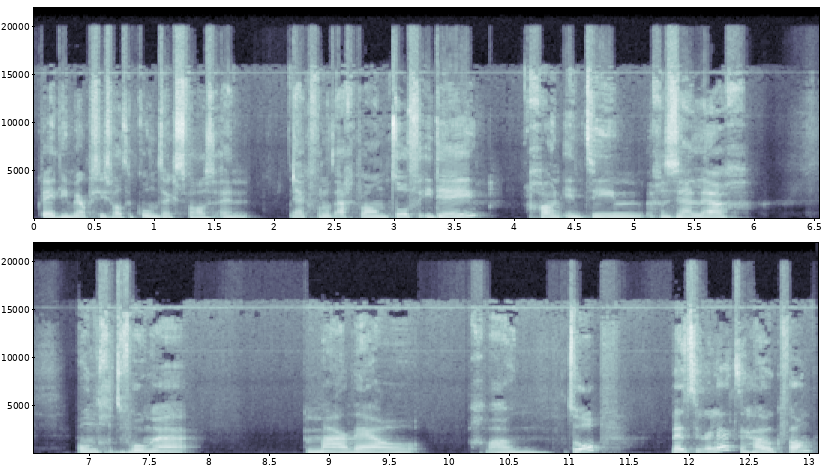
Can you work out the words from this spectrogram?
Ik weet niet meer precies wat de context was. En ja, ik vond het eigenlijk wel een tof idee. Gewoon intiem, gezellig, ongedwongen maar wel gewoon top. Natuurlijk, daar hou ik van.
